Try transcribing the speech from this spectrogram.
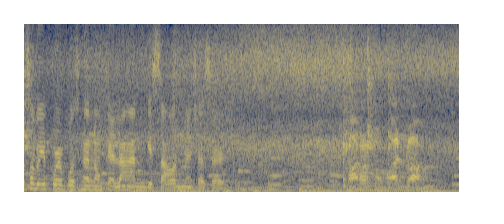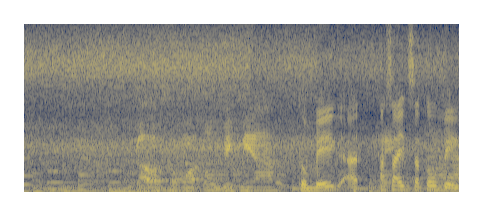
Sa may purpose nga nung kailangan gisahon man siya, sir? Para mo kuan ba? Gawas sa mga tubig niya. Tubig, a- aside sa tubig,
